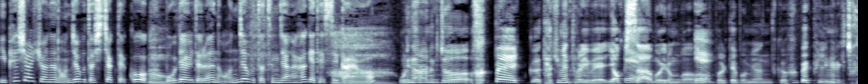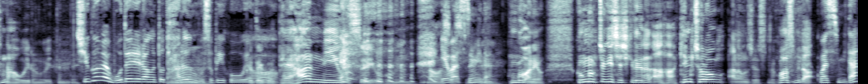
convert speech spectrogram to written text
이 패션쇼는 언제부터 시작됐고 어. 모델들은 언제부터 등장을 하게 됐을까요? 아, 우리나라는 저 흑백 그 다큐멘터리 왜 역사 뭐 이런 거 예. 볼때 보면 그 흑백 필름이 이렇게 촥 나오고 이러는 거 있던데. 지금의 모델이랑은 또 다른 네. 모습이고요. 그때 그 대한니우스 이거 보면 나왔었어요. 예, 맞습니다. 궁금하네요. 궁금증이 지식이 되는 아하 김초롱 아나운서였습니다. 고맙습니다. 고맙습니다.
